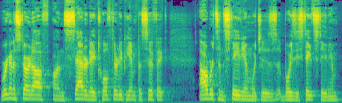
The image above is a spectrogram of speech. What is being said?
We're going to start off on Saturday, 12:30 p.m. Pacific, Albertson Stadium, which is Boise State Stadium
